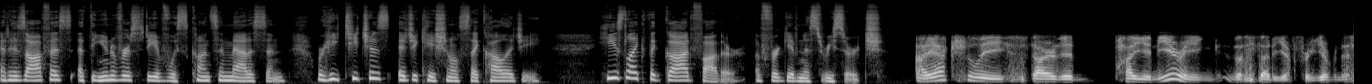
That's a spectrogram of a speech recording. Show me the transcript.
at his office at the University of Wisconsin Madison, where he teaches educational psychology. He's like the godfather of forgiveness research. I actually started pioneering the study of forgiveness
